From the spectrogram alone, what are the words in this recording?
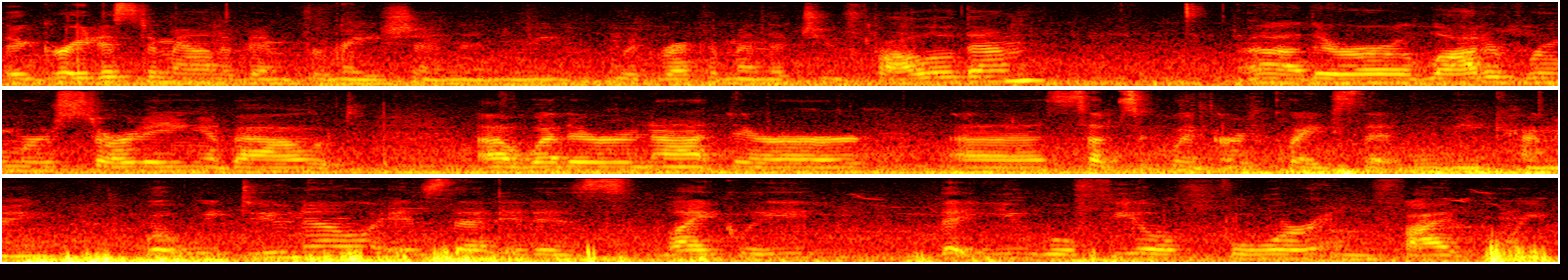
the greatest amount of information, and we would recommend that you follow them. Uh, there are a lot of rumors starting about uh, whether or not there are uh, subsequent earthquakes that will be coming. What we do know is that it is likely that you will feel four and five point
